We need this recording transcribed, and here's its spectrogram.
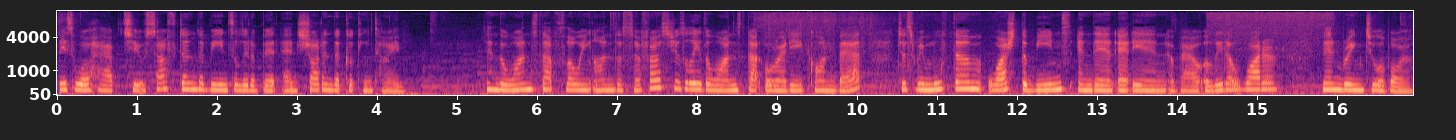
This will help to soften the beans a little bit and shorten the cooking time. And the ones that flowing on the surface, usually the ones that already gone bad, just remove them, wash the beans and then add in about a little water, then bring to a boil.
